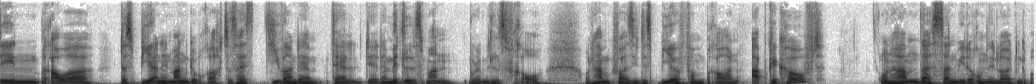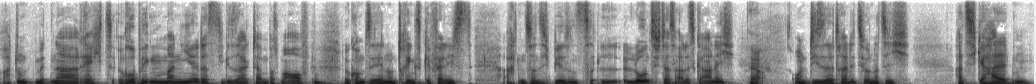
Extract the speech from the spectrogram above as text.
den Brauer das Bier an den Mann gebracht. Das heißt, die waren der, der, der, der Mittelsmann oder Mittelsfrau und haben quasi das Bier vom Brauern abgekauft und haben das dann wiederum den Leuten gebracht. Und mit einer recht ruppigen Manier, dass die gesagt haben, pass mal auf, du kommst hier hin und trinkst gefälligst 28 Bier, sonst lohnt sich das alles gar nicht. Ja. Und diese Tradition hat sich hat sich gehalten.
